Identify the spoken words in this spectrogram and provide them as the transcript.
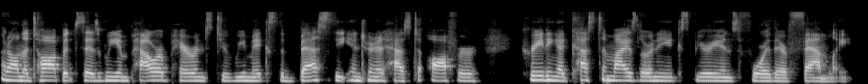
And on the top, it says, We empower parents to remix the best the internet has to offer, creating a customized learning experience for their family.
